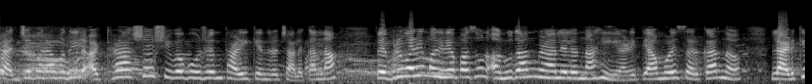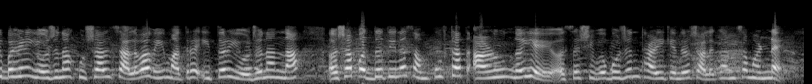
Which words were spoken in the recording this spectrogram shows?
राज्यभरामधील अठराशे शिवभोजन थाळी केंद्र चालकांना फेब्रुवारी महिन्यापासून अनुदान मिळालेलं नाही आणि त्यामुळे सरकारनं लाडकी बहीण योजना खुशाल चालवावी मात्र इतर योजनांना अशा पद्धतीनं संपुष्टात आणू नये असं शिवभोजन थाळी केंद्र चालकांचं म्हणणं आहे.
